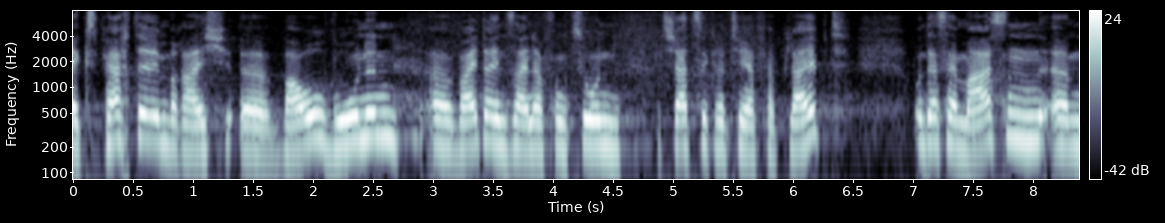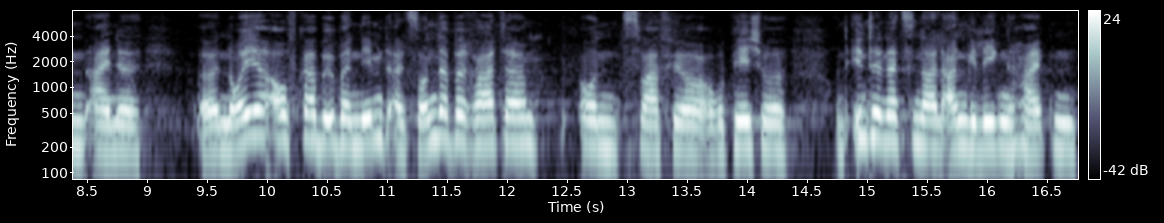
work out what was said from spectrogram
Experte im Bereich äh, Bau, Wohnen äh, weiter in seiner Funktion als Staatssekretär verbleibt und dass Herr Maaßen ähm, eine äh, neue Aufgabe übernimmt als Sonderberater und zwar für europäische und internationale Angelegenheiten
